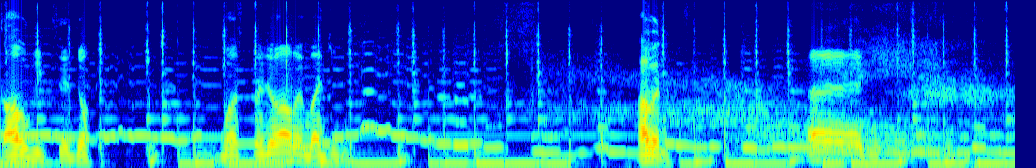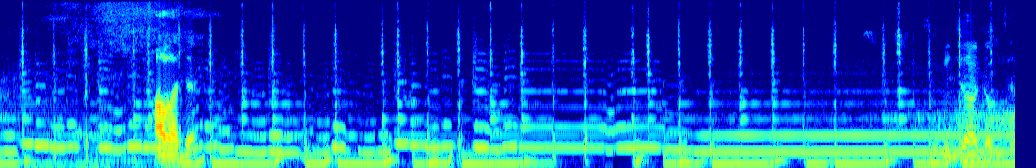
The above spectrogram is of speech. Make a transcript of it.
તો આવું કંઈક છે, જો. મસ્ત, જો, આવે બાજુમાં. આવે ને? એ જ. આવા જાય બીજો આગમ છે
